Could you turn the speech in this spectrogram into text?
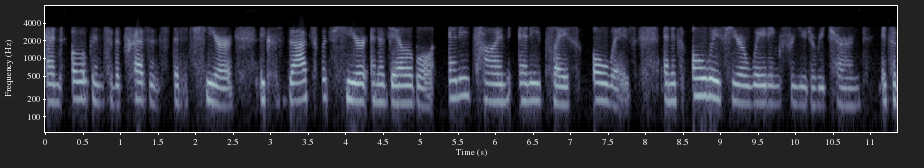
and open to the presence that is here because that's what's here and available anytime, any place, always. And it's always here waiting for you to return. It's a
